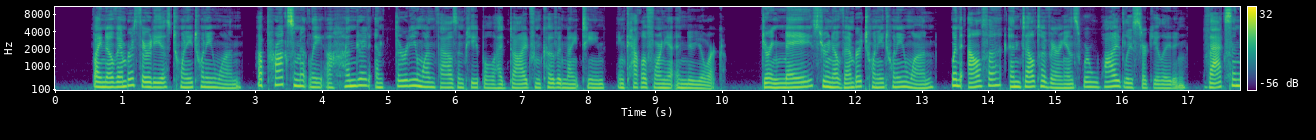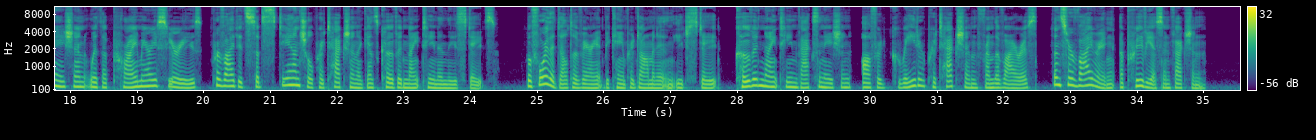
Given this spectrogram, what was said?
by November 30th, 2021, approximately 131,000 people had died from COVID 19 in California and New York. During May through November 2021, when Alpha and Delta variants were widely circulating, vaccination with a primary series provided substantial protection against COVID 19 in these states. Before the Delta variant became predominant in each state, COVID 19 vaccination offered greater protection from the virus than surviving a previous infection.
